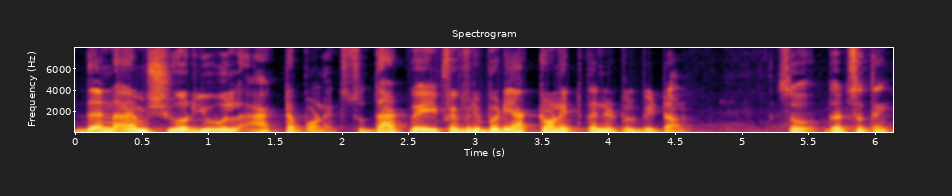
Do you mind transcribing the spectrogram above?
then I am sure you will act upon it. So that way, if everybody act on it, then it will be done. So that's the thing.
